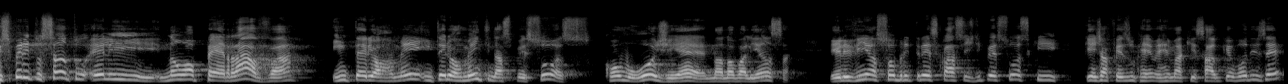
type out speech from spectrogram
Espírito Santo ele não operava interiormente, interiormente nas pessoas, como hoje é na nova aliança, ele vinha sobre três classes de pessoas que quem já fez o rema aqui sabe o que eu vou dizer,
